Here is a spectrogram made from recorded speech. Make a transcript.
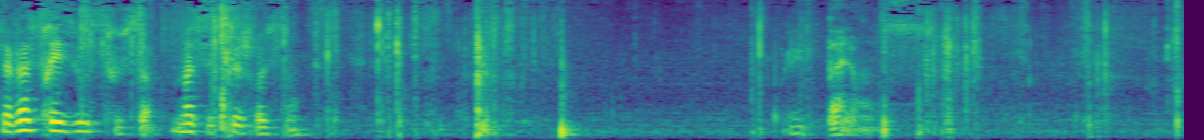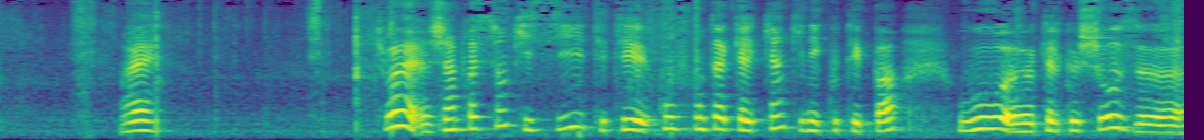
Ça va se résoudre tout ça. Moi, c'est ce que je ressens. Balances. Ouais. Tu vois, j'ai l'impression qu'ici, tu étais confronté à quelqu'un qui n'écoutait pas ou euh, quelque chose euh,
